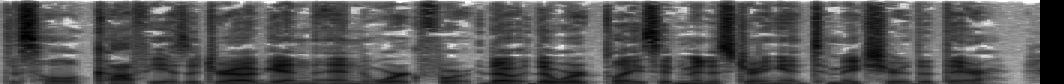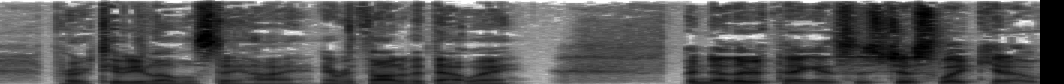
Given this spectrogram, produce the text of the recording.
This whole coffee as a drug and, and work for the the workplace administering it to make sure that their productivity levels stay high. Never thought of it that way. Another thing is, is just like you know,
